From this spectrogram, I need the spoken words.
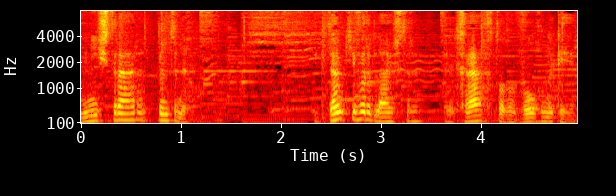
ministrare.nl. Ik dank je voor het luisteren en graag tot een volgende keer.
